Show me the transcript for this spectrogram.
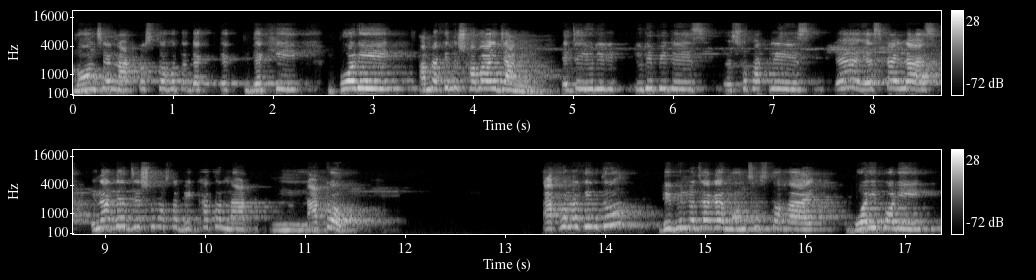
মঞ্চে নাট্যস্থ হতে দেখ- পড়ি, আমরা কিন্তু সবাই জানি। এই যে ইউরি, ইউরিপিডিস, সোফাক্লিস এসকাইলাস এনাদের যে সমস্ত বিখ্যাত নাট- নাটক, এখনও কিন্তু বিভিন্ন জায়গায় মঞ্চস্থ হয়, বই পড়ি,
